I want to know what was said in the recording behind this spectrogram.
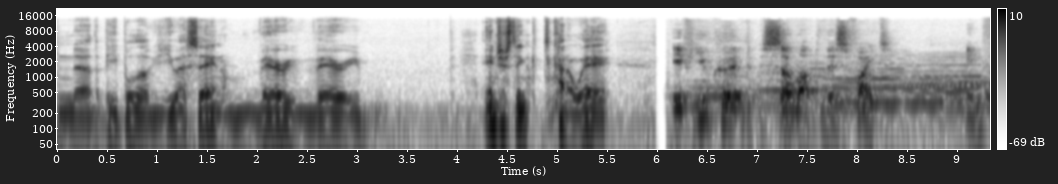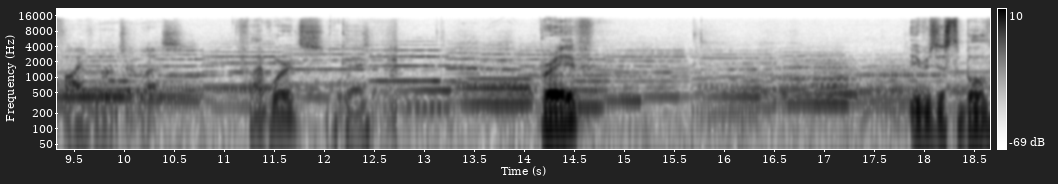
and uh, the people of USA in a very, very interesting kind of way. If you could sum up this fight in five words or less. Five words, okay. Brave. Irresistible.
